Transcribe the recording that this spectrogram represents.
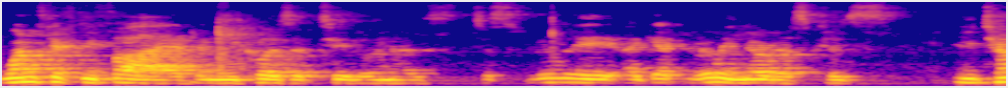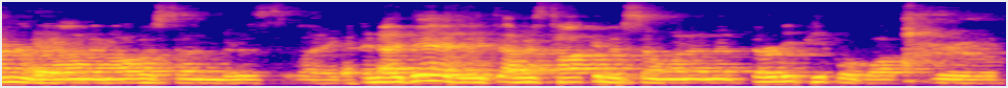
1:55 and we close at two, and I was just really I get really nervous because you turn around and all of a sudden there's like, and I did. I was talking to someone and then 30 people walked through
